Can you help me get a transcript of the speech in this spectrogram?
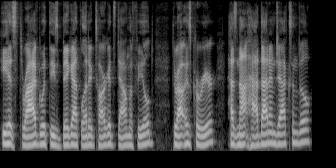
He has thrived with these big athletic targets down the field throughout his career has not had that in Jacksonville.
